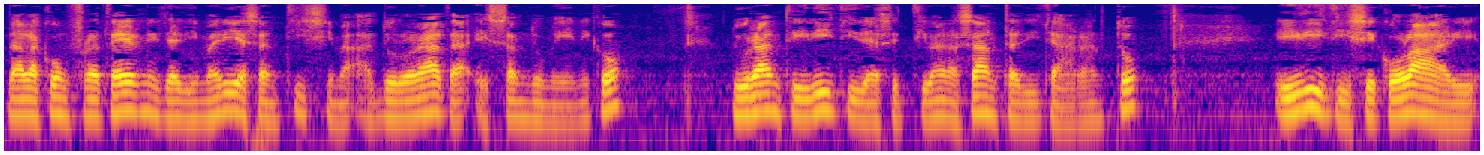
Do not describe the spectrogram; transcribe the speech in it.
dalla confraternita di Maria Santissima Addolorata e San Domenico, durante i riti della settimana santa di Taranto, i riti secolari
